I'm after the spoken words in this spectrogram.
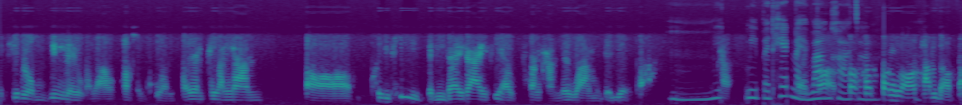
ตที่ลมวิ่งเร็วกว่าเราพอสมควร เพราะฉะนั้นพลังงานต่อพื้นที่เป็นไร่ๆที่เอาพลังหันไปวางมันจะเยอะกว่าอืมมีครับมีประเทศไหนบ้างคะก็อาจารก็ย์ต้องรอทำต่อไป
